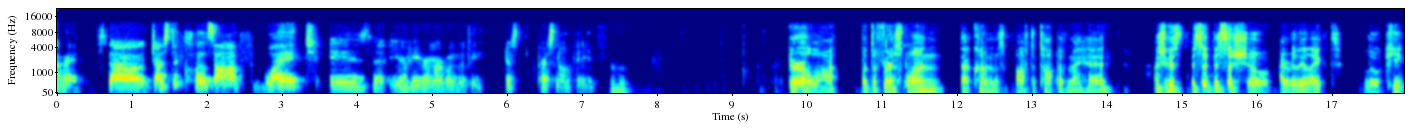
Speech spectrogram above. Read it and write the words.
Mm. okay. So just to close off, what is your favorite Marvel movie? Just personal opinion. Mm. There are a lot, but the first one that comes off the top of my head, actually this this is a this is a show I really liked Loki.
